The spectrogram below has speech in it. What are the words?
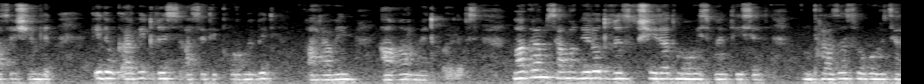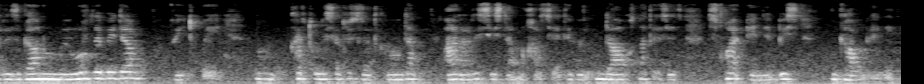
ასე შემდეგ. კიდევ კარგი დღეს ასეთი ფორმებით არავინ აღარ მეტყველებს. მაგრამ სამაგერო დღეს ხშირად მოვისმენთ ისეთ ფრაზას, როგორიც არის განუმეორდები და ვიტყვი. ну ქართულისათვის რა თქმა უნდა არ არის ის დამახასიათებელი უნდა ახსნათ ესეც სხვა ენების გავლენით.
